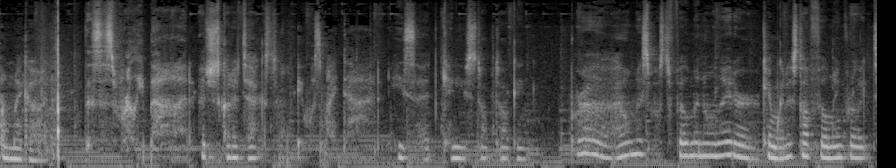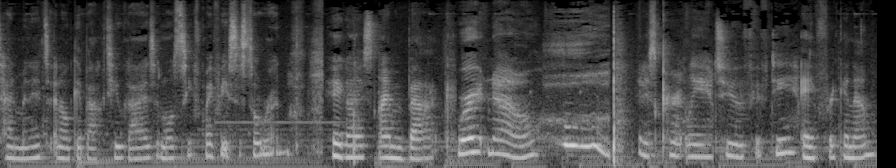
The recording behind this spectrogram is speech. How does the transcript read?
Oh my god. This is really bad. I just got a text. It was my dad. He said, can you stop talking? Bruh, how am I supposed to film an all-nighter? Okay, I'm gonna stop filming for like 10 minutes and I'll get back to you guys and we'll see if my face is still red. hey guys, I'm back. Right now, it is currently 2.50 a freaking m.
